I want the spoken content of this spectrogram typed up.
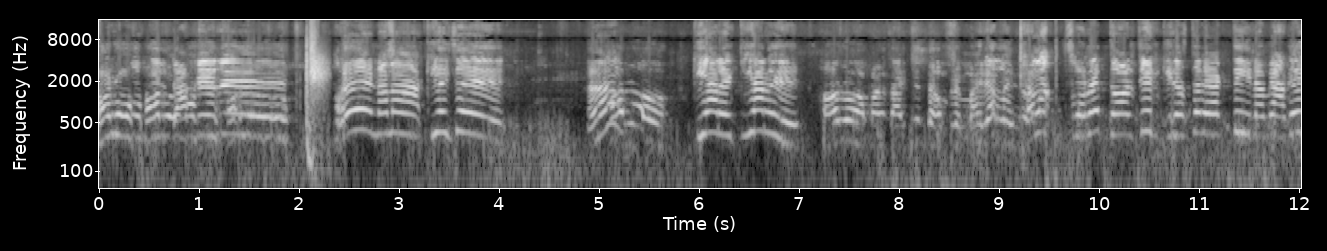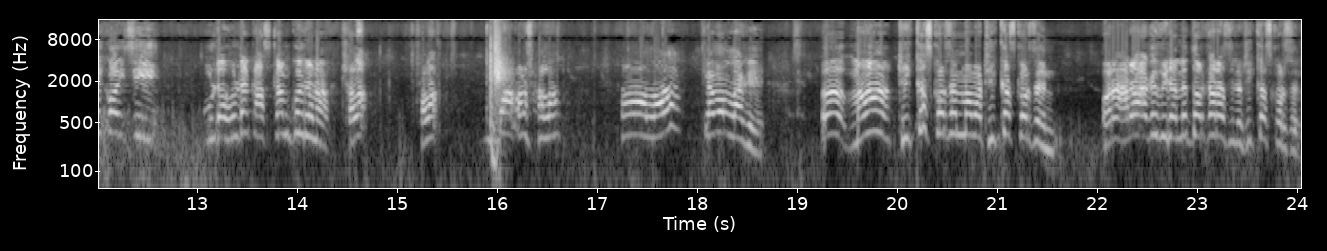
হরো হরো ডাকে রে এ না না কি হ্যাঁ? আরে কি আরে? হরো আমার দাইতে দাম মাইরা লাইন শালা চোরের দশ দিন গৃহস্থের একদিন আমি আগেই কইছি উল্টা উল্টা কাজ কাম করো না শালা। শালা বাবা কেমন লাগে? ও, মা, ঠিক কাজ করছেন, মামা, ঠিক কাজ করছেন। ওরা আরও আগে বিধানের দরকার আছিল, ঠিক কাজ করছেন।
